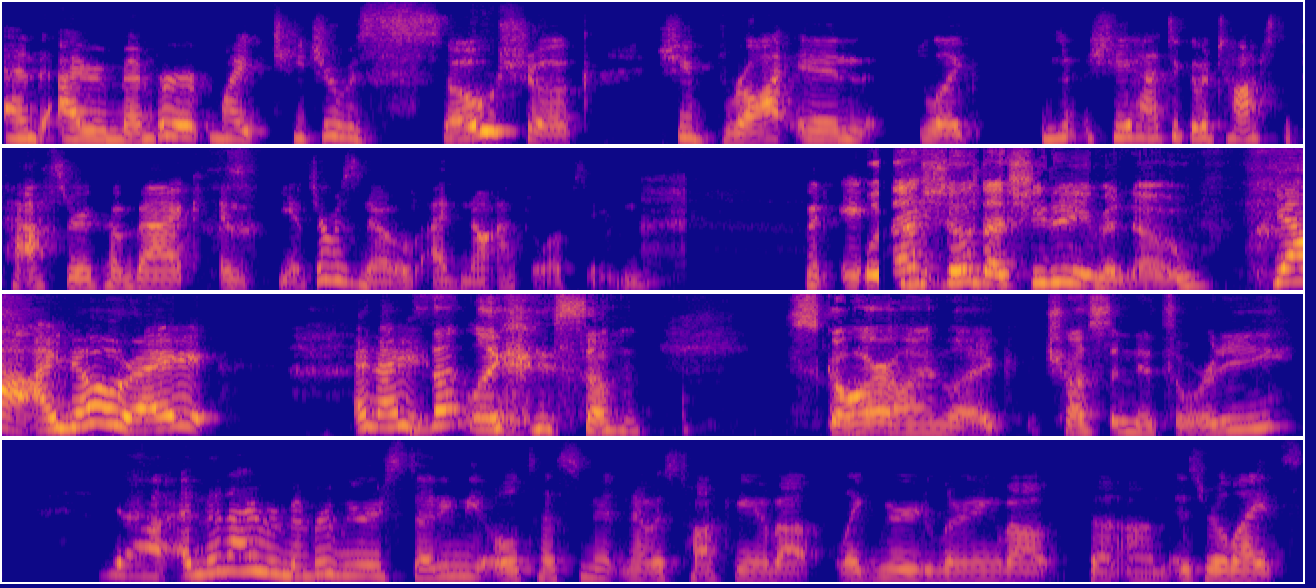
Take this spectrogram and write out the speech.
and I remember my teacher was so shook. She brought in like she had to go talk to the pastor and come back, and the answer was no. I did not have to love Satan. But it, well, that showed that she didn't even know. Yeah, I know, right? And I is that like some scar on like trust and authority? Yeah, and then I remember we were studying the Old Testament, and I was talking about like we were learning about the um, Israelites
